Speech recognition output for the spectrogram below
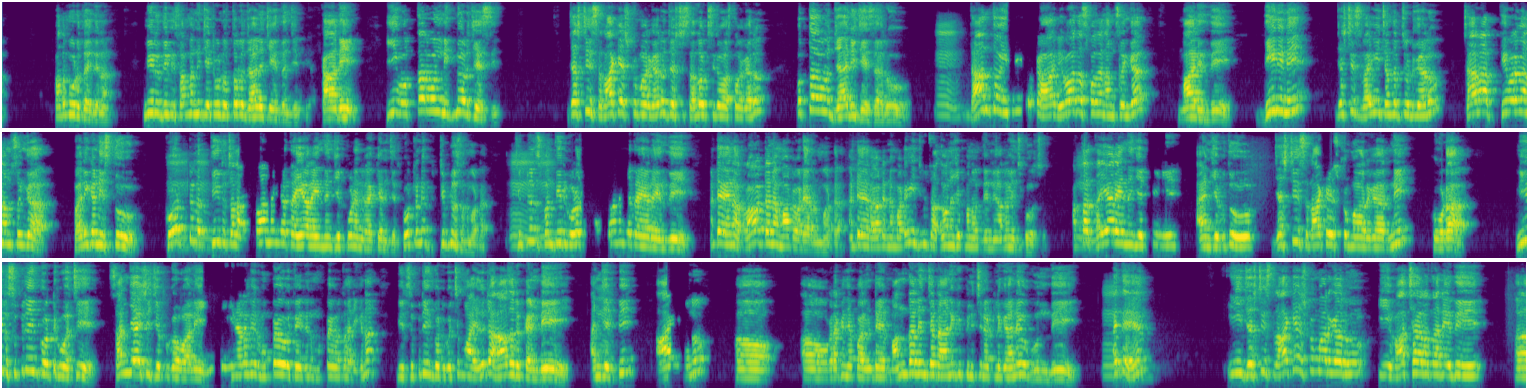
పదమూడు తేదీన. మీరు దీనికి సంబంధించి ఎటువంటి ఉత్తర్వులు జారీ చేయొద్దని చెప్పి. కానీ ఈ ఉత్తర్వులను ఇగ్నోర్ చేసి జస్టిస్ రాకేష్ కుమార్ గారు జస్టిస్ అలోక్ శ్రీవాస్తవ్ గారు ఉత్తర్వులు జారీ చేశారు. దాంతో ఇది ఒక వివాదాస్పదమైన అంశంగా మారింది. దీనిని జస్టిస్ వైవి చంద్రచూడ్ గారు చాలా తీవ్రమైన అంశంగా పరిగణిస్తూ కోర్టుల. తీరు చాలా అధ్వానంగా తయారైందని చెప్పి కూడా ఆయన వ్యాఖ్యానించారు. కోర్టులోనే ట్రిబ్యునల్స్ అనమాట ట్రిబ్యునల్స్ పనితీరు కూడా అధ్వానంగా తయారైంది. అంటే ఆయన రాట్ అనే మాట వాడారు అనమాట అంటే రాట్ అనే మాట ఇంచుమించు అధ్వానం చెప్పి మనం దీన్ని అన్వయించుకోవచ్చు అట్లా. తయారైందని చెప్పి ఆయన చెబుతూ జస్టిస్ రాకేష్ కుమార్ గారిని కూడా మీరు సుప్రీం కోర్టుకు వచ్చి సంజాయిషి చెప్పుకోవాలి. ఈ నెల మీరు ముప్పై తేదీన ముప్పై తారీఖున మీరు సుప్రీం కోర్టుకు వచ్చి మా ఎదుట హాజరు కండి అని చెప్పి ఆయనను ఒక రకం చెప్పాలంటే మందలించడానికి పిలిచినట్లుగానే ఉంది. అయితే ఈ జస్టిస్ రాకేష్ కుమార్ గారు ఈ వాచాలత అనేది ఆ,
